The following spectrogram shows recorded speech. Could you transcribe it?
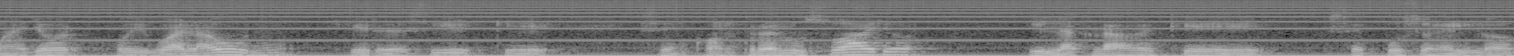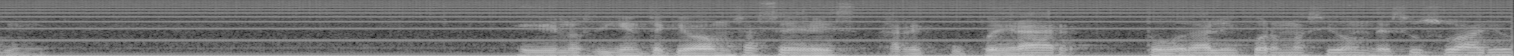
mayor o igual a 1 quiere decir que se encontró el usuario y la clave que se puso en el login. Eh, lo siguiente que vamos a hacer es recuperar toda la información de su usuario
